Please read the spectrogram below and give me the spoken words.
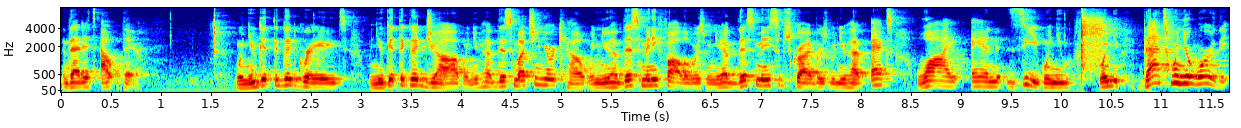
that it's out there. When you get the good grades, when you get the good job, when you have this much in your account, when you have this many followers, when you have this many subscribers, when you have X, Y, and Z, when you, when you, that's when you're worthy.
